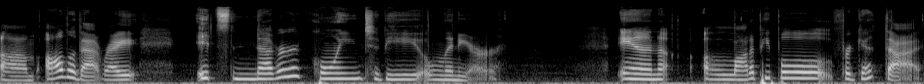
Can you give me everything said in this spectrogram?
um, all of that, right? it's never going to be linear. And a lot of people forget that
